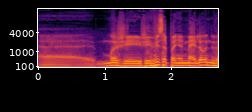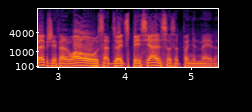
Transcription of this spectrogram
Euh, moi, j'ai vu cette poignée de main-là aux nouvelles et j'ai fait Wow, ça doit être spécial, ça, cette poignée de main-là.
